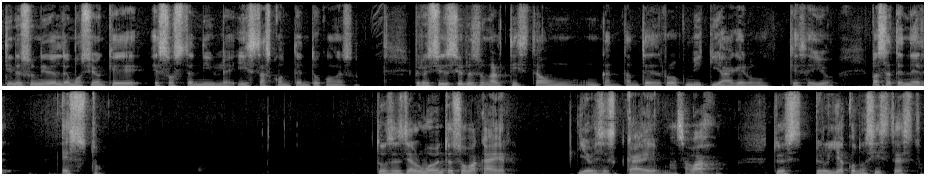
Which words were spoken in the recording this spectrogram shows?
tienes un nivel de emoción que es sostenible y estás contento con eso. Pero si, eres un artista, un, cantante de rock, Mick Jagger o qué sé yo, vas a tener esto. Entonces, de algún momento eso va a caer y a veces cae más abajo. Entonces, pero ya conociste esto,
